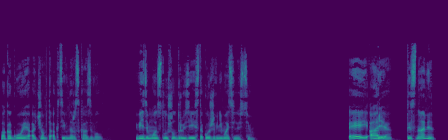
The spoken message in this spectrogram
пока Гоя о чем-то активно рассказывал. Видимо, он слушал друзей с такой же внимательностью. «Эй, Ария, ты с нами?»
